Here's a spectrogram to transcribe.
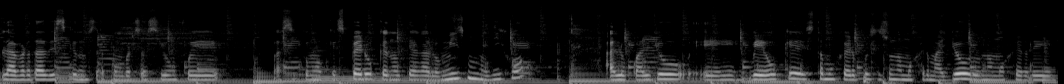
La verdad es que nuestra conversación fue así como que espero que no te haga lo mismo, me dijo a lo cual yo eh, veo que esta mujer pues es una mujer mayor, una mujer de,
